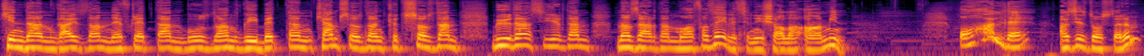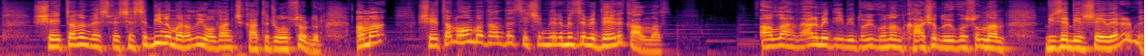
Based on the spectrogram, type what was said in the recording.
kinden, gayzdan, nefretten, buzdan, gıybetten, kem sözden, kötü sözden, büyüden, sihirden, nazardan muhafaza eylesin inşallah. Amin. O halde aziz dostlarım şeytanın vesvesesi bir numaralı yoldan çıkartıcı unsurdur. Ama şeytan olmadan da seçimlerimizin bir değeri kalmaz. Allah vermediği bir duygunun karşı duygusundan bize bir şey verir mi?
